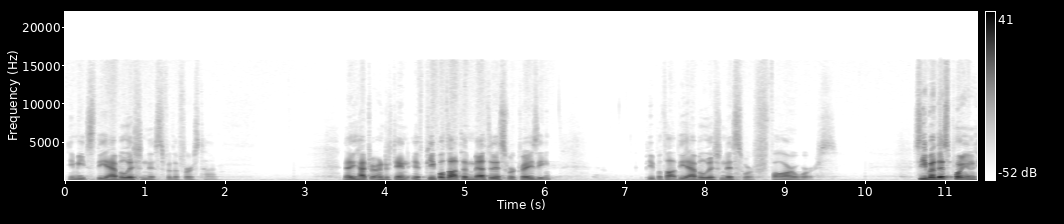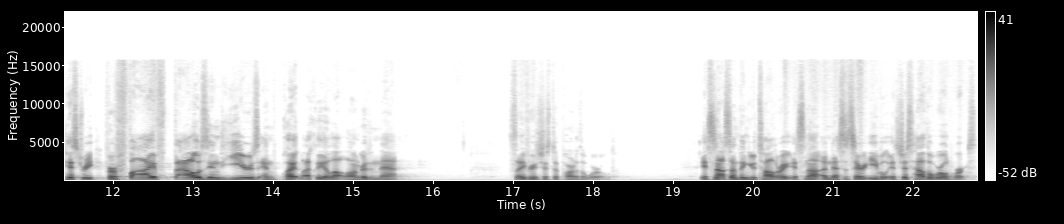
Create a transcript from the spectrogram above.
he meets the abolitionists for the first time. Now you have to understand if people thought the Methodists were crazy, people thought the abolitionists were far worse. See, by this point in history, for 5,000 years, and quite likely a lot longer than that, slavery is just a part of the world. It's not something you tolerate. It's not a necessary evil. It's just how the world works.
